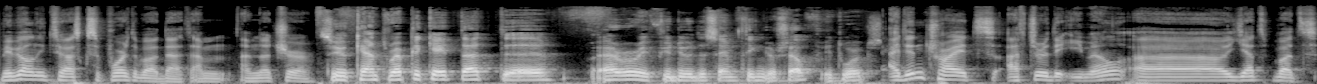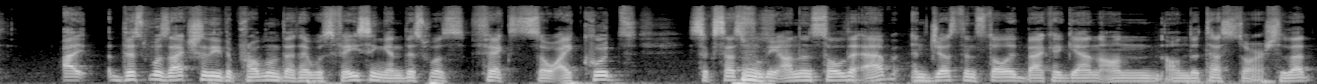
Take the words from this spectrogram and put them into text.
maybe I'll need to ask support about that. I'm, I'm not sure. So you can't replicate that uh, error if you do the same thing yourself. It works. I didn't try it after the email uh, yet, but I this was actually the problem that I was facing, and this was fixed. So I could successfully mm. uninstall the app and just install it back again on on the test store. So that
